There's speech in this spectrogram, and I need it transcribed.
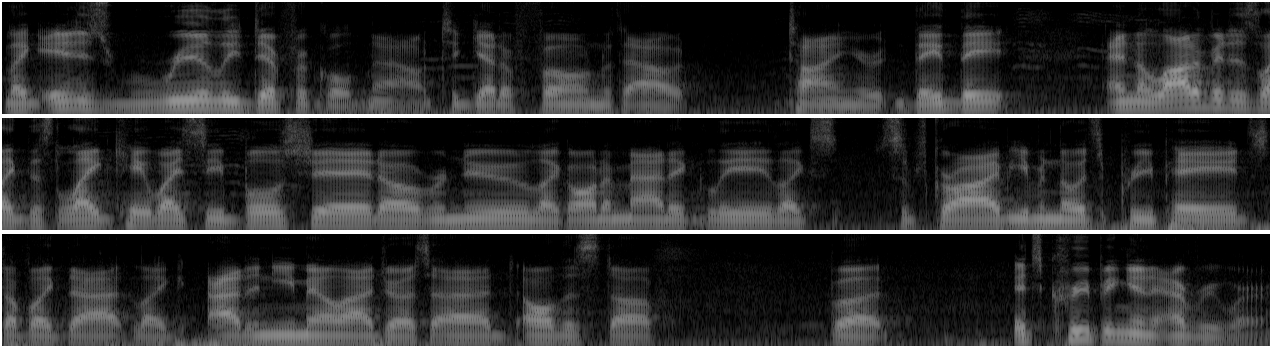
Like it is really difficult now to get a phone without tying your they they and a lot of it is like this light KYC bullshit. Oh, renew like automatically, like s- subscribe even though it's prepaid, stuff like that. Like add an email address, add all this stuff, but it's creeping in everywhere.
